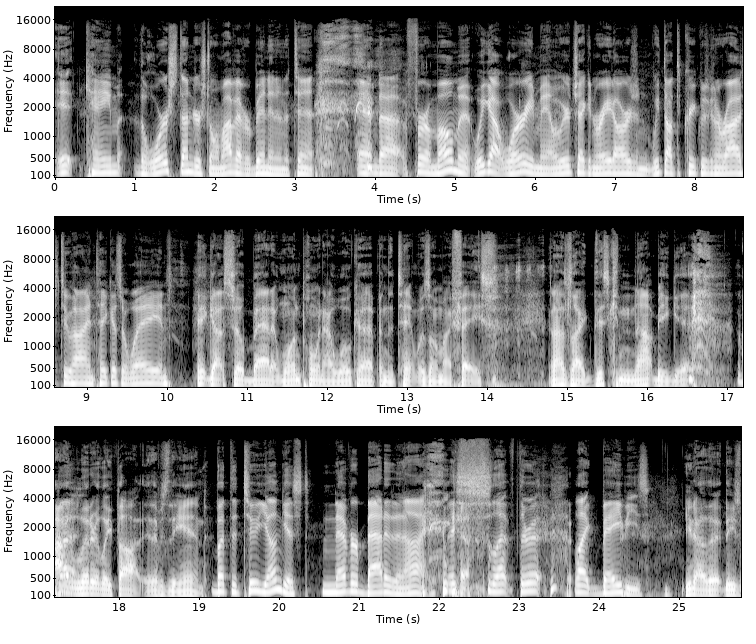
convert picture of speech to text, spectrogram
it came the worst thunderstorm I've ever been in in a tent. and uh, for a moment, we got worried, man. We were checking radars, and we thought the creek was going to rise too high and take us away. And it got so bad at one point. I woke up and the tent was on my face, and I was like, "This cannot be good." I literally thought it was the end. but the two youngest never batted an eye. They slept through it like babies. You know, the, these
